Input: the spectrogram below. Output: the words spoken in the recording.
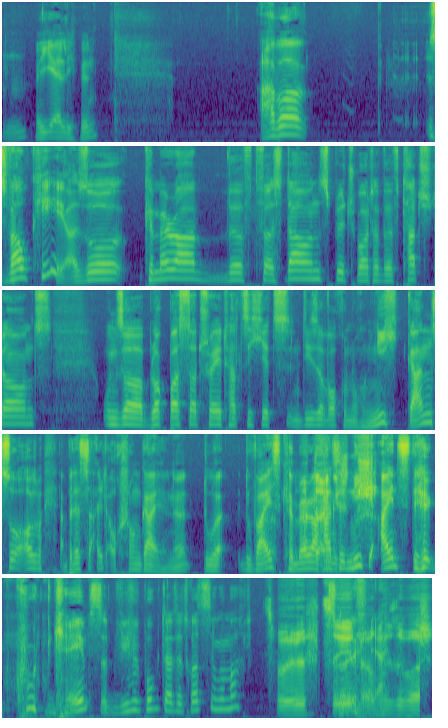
Mhm. Wenn ich ehrlich bin. Aber es war okay. Also, Camara wirft First Downs, Bridgewater wirft Touchdowns. Unser Blockbuster-Trade hat sich jetzt in dieser Woche noch nicht ganz so aus. Aber das ist halt auch schon geil, ne? Du, du weißt, Camara hat hatte nicht eins der guten Games. Und wie viele Punkte hat er trotzdem gemacht? 12, 10, 12, irgendwie ja. sowas.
